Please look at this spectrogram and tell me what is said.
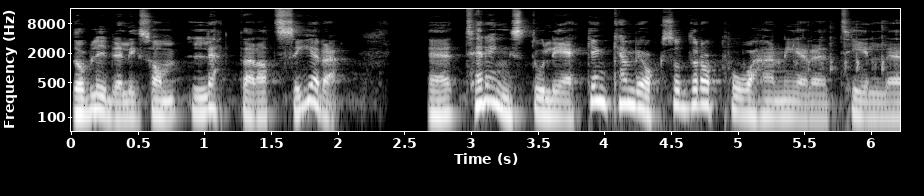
Då blir det liksom lättare att se det. Eh, terrängstorleken kan vi också dra på här nere till eh,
